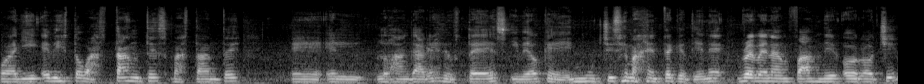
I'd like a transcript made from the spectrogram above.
Por allí he visto bastantes, bastantes eh, los hangares de ustedes y veo que hay muchísima gente que tiene Revenant, Fafnir o Rochi.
